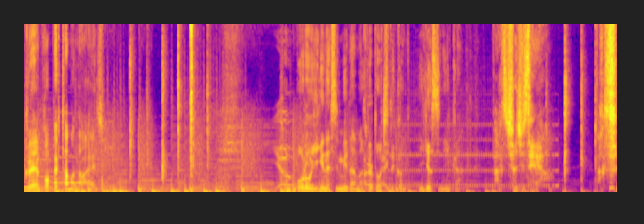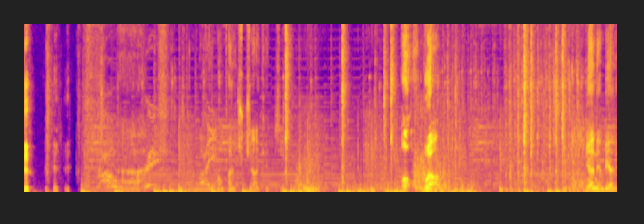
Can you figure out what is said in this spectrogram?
그래 퍼펙트 한번 나와야지. 뽀록이긴 했습니다만 그래도 어찌됐건 이겼으니까 박수 쳐주세요. 박수. 아, 나 이번 판에 죽진 않겠지? 어 뭐야? 미안해 미안해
